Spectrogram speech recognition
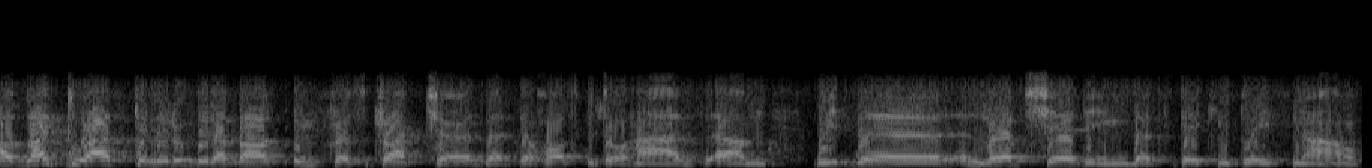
I'd like to ask a little bit about infrastructure that the hospital has. Um, with the load shedding that's taking place now,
